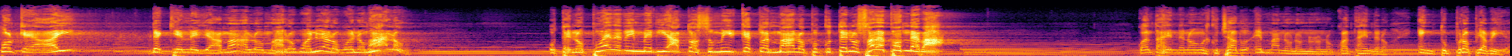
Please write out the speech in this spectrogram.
Porque hay de quien le llama a lo malo bueno y a lo bueno malo. Usted no puede de inmediato asumir que esto es malo porque usted no sabe por dónde va. ¿Cuánta gente no han escuchado? Es más, no, no, no, no, ¿cuánta gente no? En tu propia vida.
